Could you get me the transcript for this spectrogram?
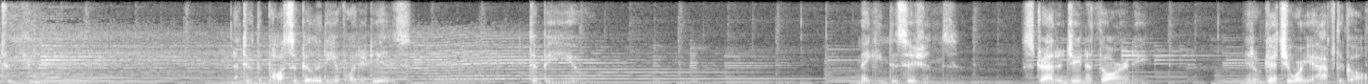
to you to the possibility of what it is to be you. Making decisions, strategy and authority, it'll get you where you have to go.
